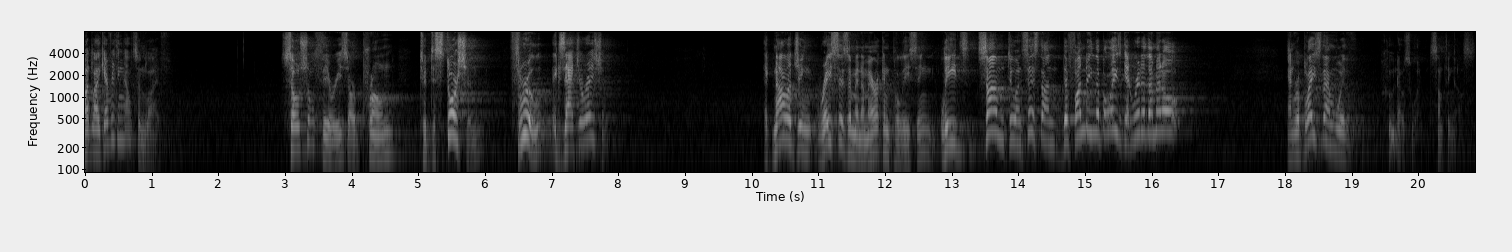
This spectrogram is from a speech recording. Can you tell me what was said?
But like everything else in life, social theories are prone to distortion through exaggeration. Acknowledging racism in American policing leads some to insist on defunding the police, get rid of them at all, and replace them with who knows what, something else.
